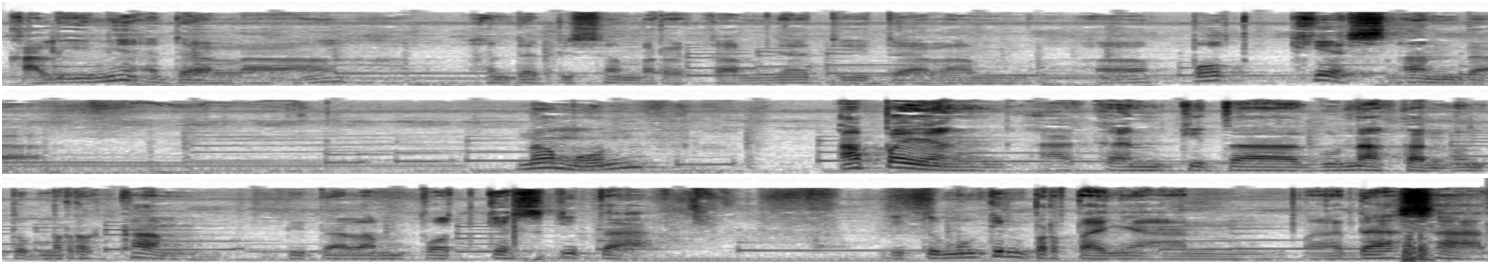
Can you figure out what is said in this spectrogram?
kali ini adalah Anda bisa merekamnya di dalam podcast Anda. Namun, apa yang akan kita gunakan untuk merekam di dalam podcast kita? Itu mungkin pertanyaan uh, dasar.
